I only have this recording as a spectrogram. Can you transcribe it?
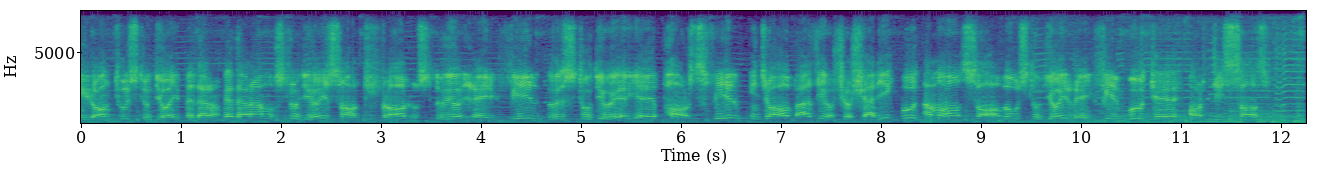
ایران تو استودیوهای پدرم. پدرم استودیوی سانترال استودیوی ری فیلم استودیوی پارس فیلم. اینجا بعضی شریک بود اما صاحب استودیوی ری فیلم بود که آرتیست ساز بود.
